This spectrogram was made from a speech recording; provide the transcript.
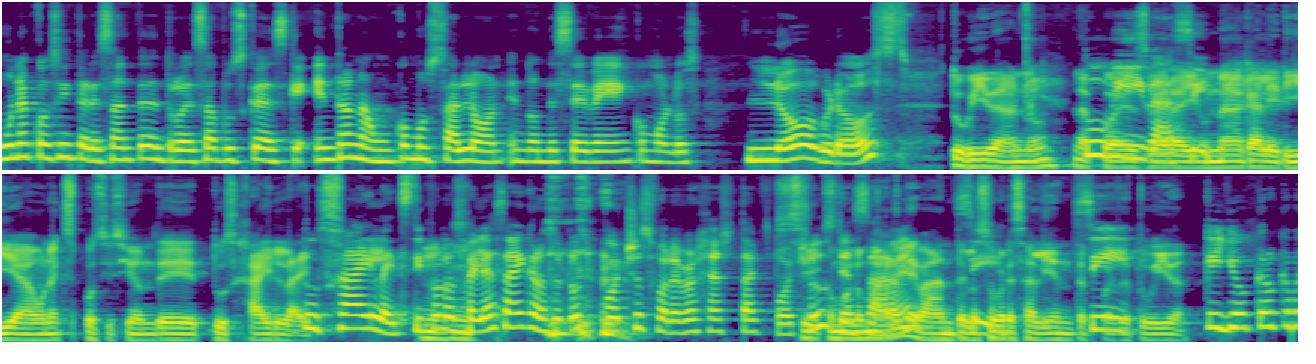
Una cosa interesante dentro de esa búsqueda es que entran a un como salón en donde se ven como los logros tu vida, ¿no? La puedes ver ahí una galería, una exposición de tus highlights. Tus highlights, tipo los highlights, saben que nosotros pochos forever hashtag pochos, sí, como lo más relevante, lo sobresaliente pues, de tu vida. Que yo creo que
